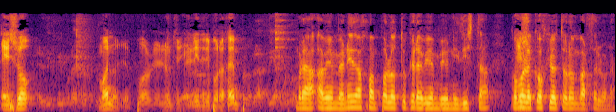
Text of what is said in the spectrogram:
Eso, bueno, yo- por el, Litri- el por ejemplo. Hombre, a bienvenido a Juan Pablo, tú que eres bienvenidista. ¿Cómo Eso. le cogió el toro en Barcelona?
